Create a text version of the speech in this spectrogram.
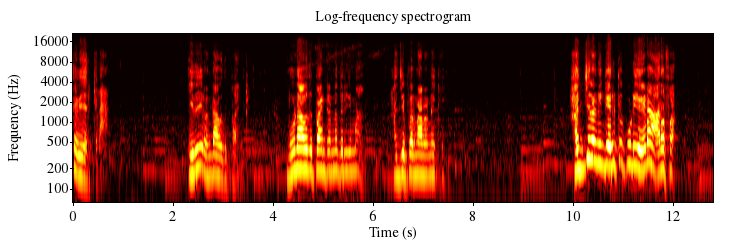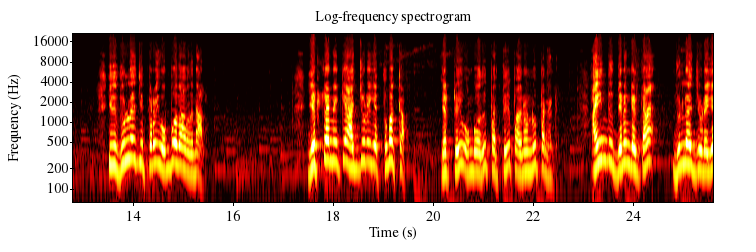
செவியேற்கிறார்? இது ரெண்டாவது பாயிண்ட் மூணாவது பாயிண்ட் என்ன தெரியுமா? ஹஜ்ஜு பெருநாள் அன்னைக்கு. ஹஜ்ஜில் நீங்கள் இருக்கக்கூடிய இடம் அரஃபா. இது துல்லஜி பிறை ஒம்போதாவது நாள். எட்டன்னைக்கு ஹஜ்ஜுடைய துவக்கம். எட்டு ஒம்பது பத்து பதினொன்று பன்னெண்டு. ஐந்து தினங்கள் தான் துல்லஜுடைய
